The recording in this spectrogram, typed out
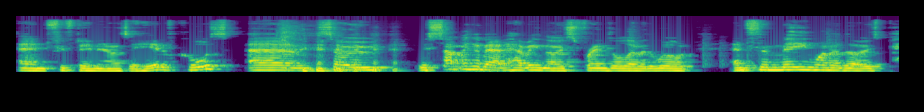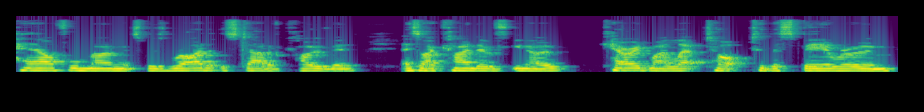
and 15 hours ahead, of course. Um, so there's something about having those friends all over the world. And for me, one of those powerful moments was right at the start of COVID, as I kind of you know carried my laptop to the spare room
